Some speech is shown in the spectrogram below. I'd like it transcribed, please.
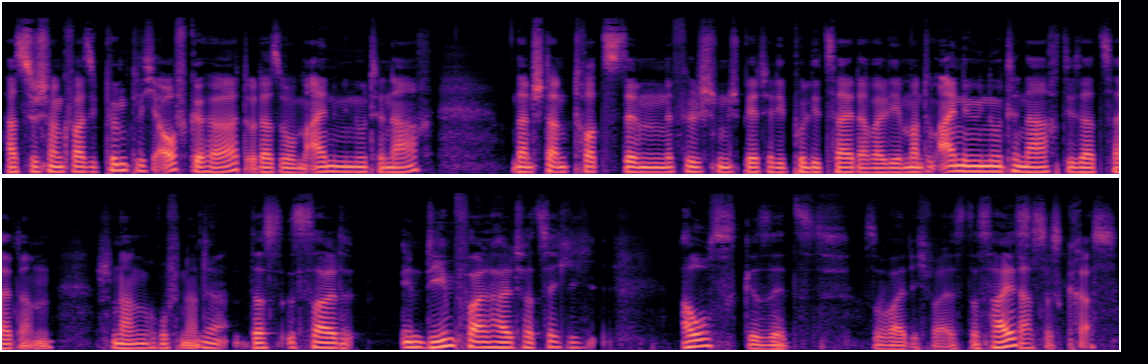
hast du schon quasi pünktlich aufgehört oder so um eine Minute nach. Und dann stand trotzdem eine Viertelstunde später die Polizei da, weil jemand um eine Minute nach dieser Zeit dann schon angerufen hat. Ja, das ist halt in dem Fall halt tatsächlich ausgesetzt, soweit ich weiß. Das heißt, Das ist krass.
